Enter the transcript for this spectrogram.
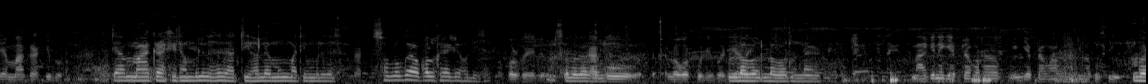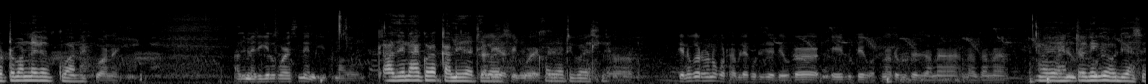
এতিয়া মাক ৰাখিব? এতিয়া মাক ৰাখি থ'ম বুলি কৈছে ৰাতি হ'লে মোক মাতিম বুলি কৈছে। চবকে অকলশৰীয়াকৈ সুধিছে। লগত। লগত নাই বৰ্তমানলৈকে কোৱা নাই। কোৱা নাই। আজি নাই কৰা কালি ৰাতি কালি ৰাতি কৰাইছিলে। আহ, কেনেকুৱা ধৰণৰ কথাবিলাক সুধিছে? দেউতাৰ এই গোটেই ঘটনাটোৰ বিষয়ে জানা নাজানা? হয়, সেন- তেনেকৈ সুধি আছে।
